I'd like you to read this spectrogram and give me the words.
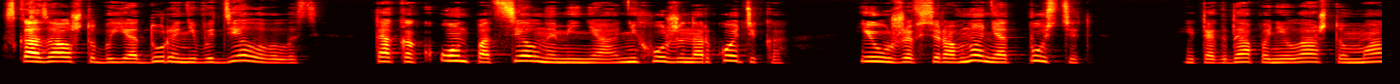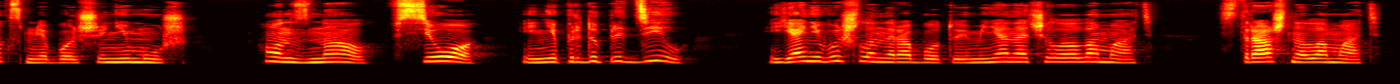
Сказал, чтобы я дура не выделывалась, так как он подсел на меня не хуже наркотика и уже все равно не отпустит. И тогда поняла, что Макс мне больше не муж. Он знал все и не предупредил. Я не вышла на работу, и меня начало ломать. Страшно ломать.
